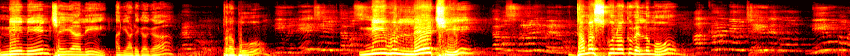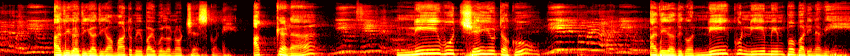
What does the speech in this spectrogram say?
నేను చేయాలి అని అడగగా ప్రభు నీవు లేచి దమస్కులోనికి వెళ్ళుము. దమస్కునకు అది అది అది ఆ మాట మీ బైబిల్లో నోట్ చేసుకోండి. అక్కడ నీవు చేయుటకు నీవు చేయుటకు నియమింపబడినవన్నీ అది అదిగో నీకు నియమింపబడినవి.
